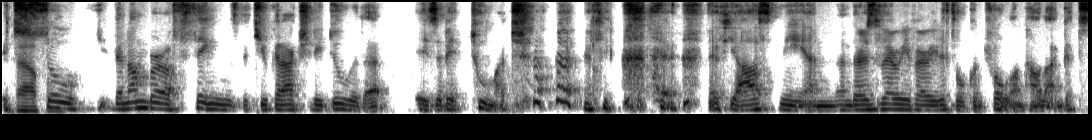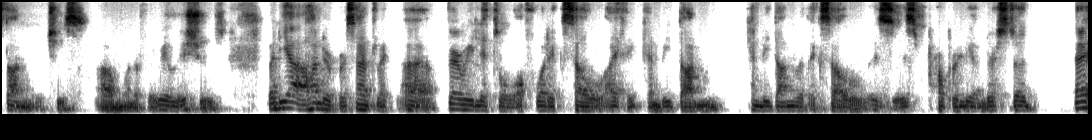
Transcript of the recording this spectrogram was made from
it's Powerful. so the number of things that you can actually do with it is a bit too much, if, you, ask me. And, and there's very, very little control on how that gets done, which is um, one of the real issues. But yeah, 100%, like uh, very little of what Excel, I think, can be done can be done with Excel is, is properly understood. Uh,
